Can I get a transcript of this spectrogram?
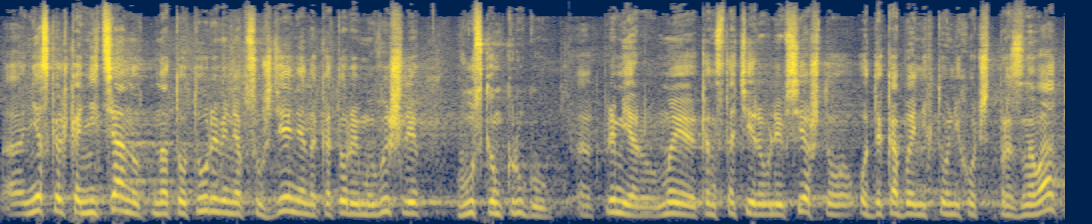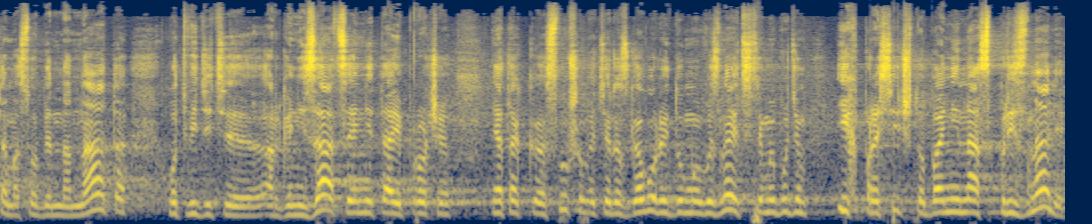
э, несколько не тянут на тот уровень обсуждения, на который мы вышли в узком кругу. Э, к примеру, мы констатировали все, что ОДКБ никто не хочет признавать, там особенно НАТО, вот видите, организация не та и прочее. Я так э, слушал эти разговоры и думаю, вы знаете, если мы будем их просить, чтобы они нас признали,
